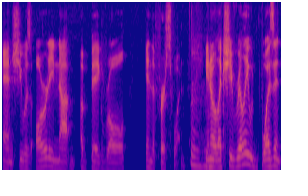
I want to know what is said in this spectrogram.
and she was already not a big role in the first one. You know, like she really wasn't.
